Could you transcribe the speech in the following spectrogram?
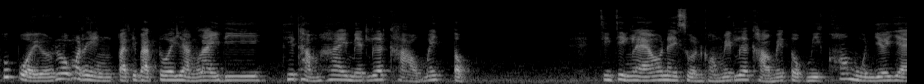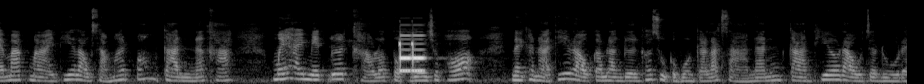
ผู้ป่วยโรคมะเร็งปฏิบัติตัวอย่างไรดี ที่ทำให้เม็ดเลือดขาวไม่ตก จริงๆ แล้วในส่วนของเม็ดเลือดขาวไม่ตกมีข้อมูลเยอะแยะมากมายที่เราสามารถป้องกันนะคะ ไม่ให้เม็ดเลือดขาวเราตกโดยเฉพาะ ในขณะที่เรากำลังเดินเข้าสู่กระบวนการรักษานั้น การที่เราจะดูแล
